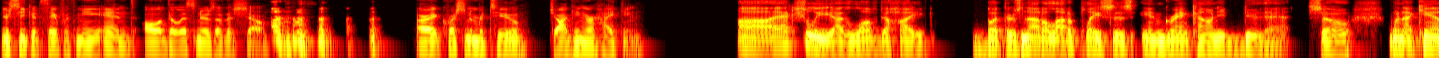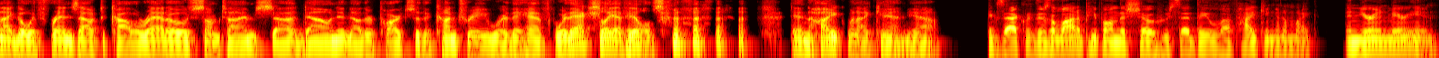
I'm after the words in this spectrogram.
Your secret safe with me and all of the listeners of this show. all right, question number two jogging or hiking? Uh, actually, I love to hike, but there's not a lot of places in Grant County to do that. So when I can, I go with friends out to Colorado, sometimes uh, down in other parts of the country where they have where they actually have hills, and hike when I can. Yeah, exactly. There's a lot of people on the show who said they love hiking, and I'm like, and you're in Marion.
